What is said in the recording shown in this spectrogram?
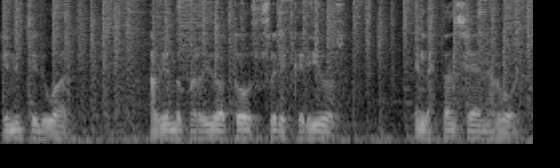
en este lugar, habiendo perdido a todos sus seres queridos en la estancia de Narbona.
